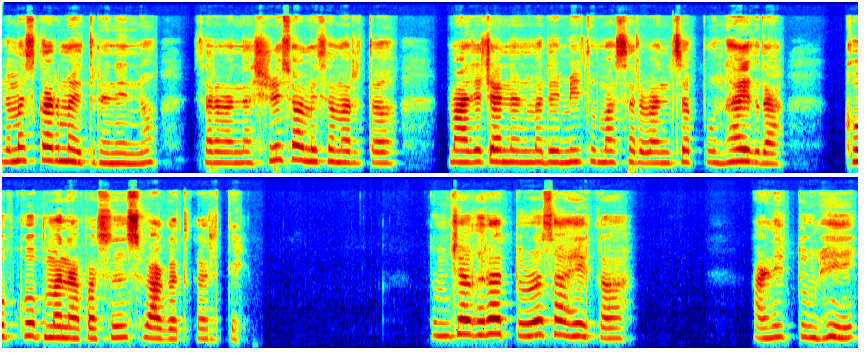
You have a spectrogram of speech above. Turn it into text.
नमस्कार मैत्रिणींनो सर्वांना श्री स्वामी समर्थ. माझ्या चॅनलमध्ये मी तुम्हा सर्वांचं पुन्हा एकदा खूप खूप मनापासून स्वागत करते. तुमच्या घरात तुळस आहे का? आणि तुम्ही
